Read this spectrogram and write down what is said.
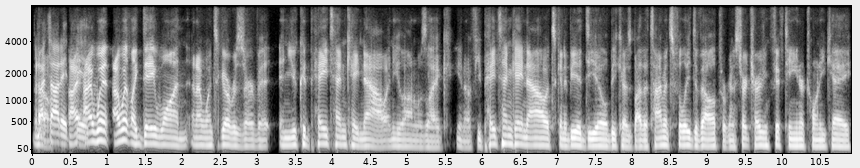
but I thought it I, did. I went I went like day one and I went to go reserve it and you could pay 10k now and Elon was like you know if you pay 10k now it's going to be a deal because by the time it's fully developed we're going to start charging 15 or 20k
